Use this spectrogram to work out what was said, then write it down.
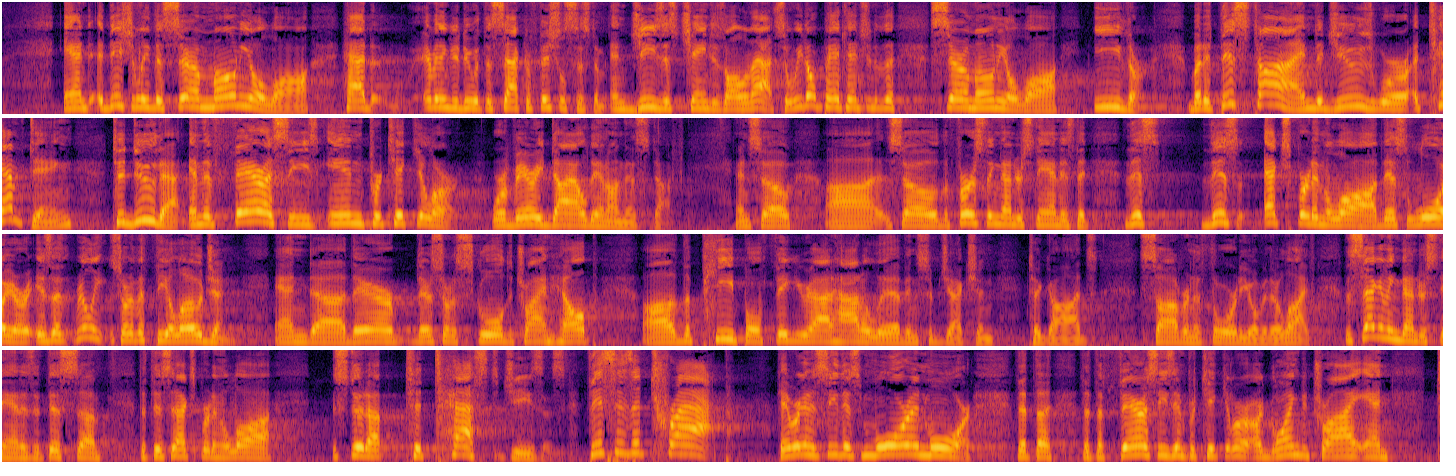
And additionally, the ceremonial law had everything to do with the sacrificial system. And Jesus changes all of that. So we don't pay attention to the ceremonial law either. But at this time, the Jews were attempting to do that. And the Pharisees in particular were very dialed in on this stuff. And so, uh, so the first thing to understand is that this, this expert in the law, this lawyer, is a really sort of a theologian. And uh, they're, sort of schooled to try and help uh, the people figure out how to live in subjection to God's sovereign authority over their life. The second thing to understand is that this, uh, that this expert in the law stood up to test Jesus. This is a trap. Okay, we're going to see this more and more. That the, that the Pharisees in particular are going to try and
